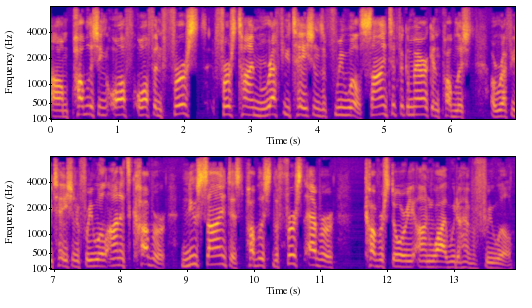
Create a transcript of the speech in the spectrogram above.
um, publishing off, often first, first time refutations of free will. Scientific American published a refutation of free will on its cover. New Scientist published the first ever cover story on why we don't have a free will.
